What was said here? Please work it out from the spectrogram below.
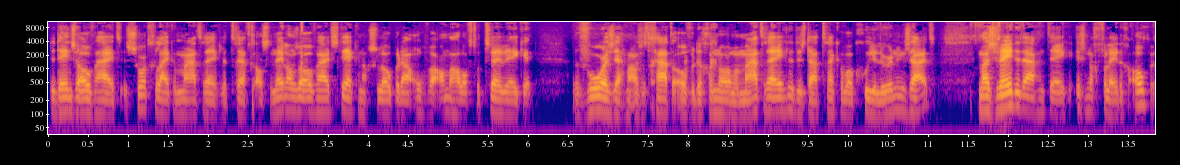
de Deense overheid soortgelijke maatregelen treft als de Nederlandse overheid. Sterker nog, ze lopen daar ongeveer anderhalf tot twee weken voor, zeg maar, als het gaat over de genomen maatregelen. Dus daar trekken we ook goede learnings uit. Maar Zweden daarentegen is nog volledig open.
